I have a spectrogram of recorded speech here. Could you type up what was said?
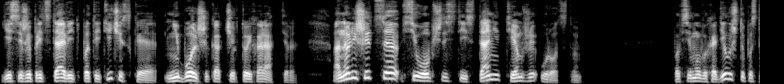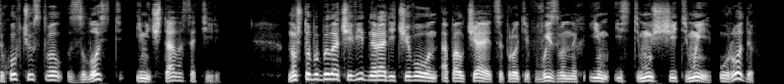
Если же представить патетическое не больше как чертой характера, оно лишится всеобщности и станет тем же уродством. По всему выходило, что Пастухов чувствовал злость и мечтал о сатире. Но чтобы было очевидно, ради чего он ополчается против вызванных им из тьмущей тьмы уродов,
